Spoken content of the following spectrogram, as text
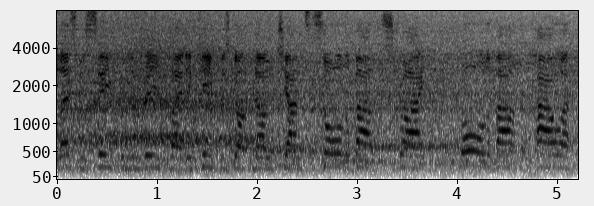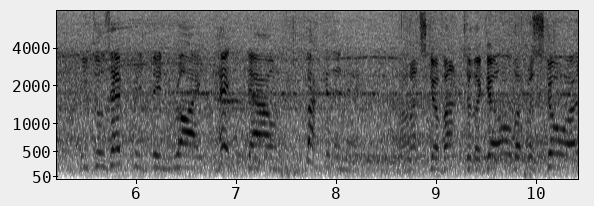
Well, as we see from the replay, the keeper's got no chance. It's all about the strike, all about the power. He does everything right. Head down, back of the net. Well, let's go back to the goal that was scored.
